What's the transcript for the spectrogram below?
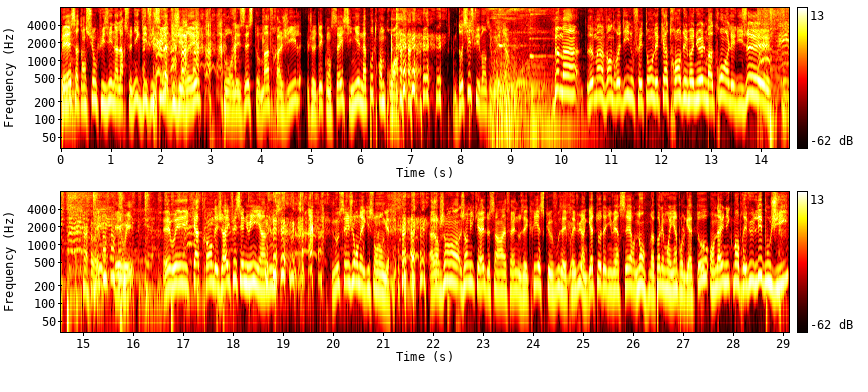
PS, attention, cuisine à l'arsenic, difficile à digérer. Pour les estomacs fragiles, je déconseille signé Napo 33. Dossier suivant, si vous voulez bien. Demain, demain, vendredi, nous fêtons les 4 ans d'Emmanuel Macron à l'Élysée. Et oui. Eh oui, 4 ans déjà, il fait ses nuits. hein, Nous, nous ces journées qui sont longues. Alors, Jean- Jean-Michel de Saint-Raphaël nous écrit Est-ce que vous avez prévu un gâteau d'anniversaire? Non, on n'a pas les moyens pour le gâteau. On a uniquement prévu les bougies,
